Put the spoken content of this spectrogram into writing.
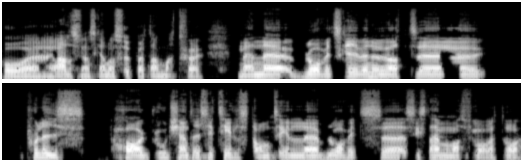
på eh, allsvenskan och superettan-matcher. Men Eh, Blåvitt skriver nu att eh, polis har godkänt i sitt tillstånd till eh, Blåvitts sista hemmamatch för året då,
